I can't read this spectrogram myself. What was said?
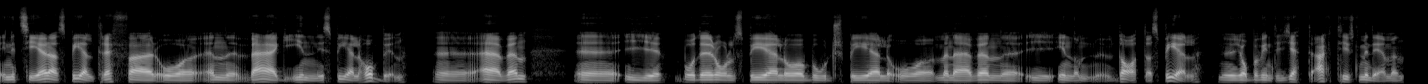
initiera spelträffar och en väg in i spelhobbyn. Även i både rollspel och bordspel och, men även i, inom dataspel. Nu jobbar vi inte jätteaktivt med det men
